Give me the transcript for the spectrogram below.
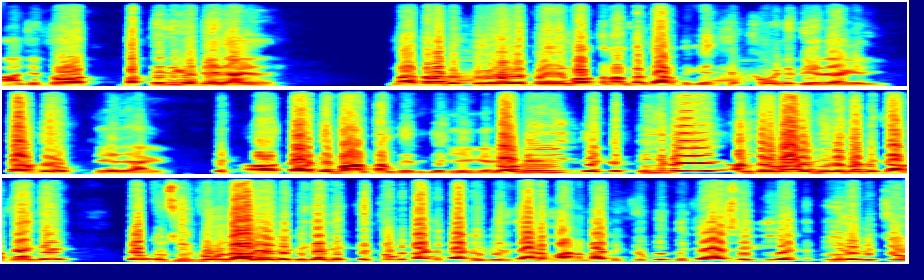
ਹਾਂਜੀ ਦੋ 32 ਦੀ ਦੇ ਦਿਆਂਗੇ। ਮੈਂ ਤਾਂ ਵੀ 30 ਦੇ ਪ੍ਰੇਮ ਹਫਤਾ ਅੰਦਰ ਕਰ ਦਈਏ। ਕੋਈ ਨਹੀਂ ਦੇ ਦਿਆਂਗੇ ਜੀ। ਕਰ ਦਿਓ। ਦੇ ਦਿਆਂਗੇ। ਆ ਕਰਕੇ ਮਾਨਤਨ ਦੇ ਦਈਏ। ਜੀ, ਲਓ ਵੀ ਇੱਕ 30 ਦੇ ਅੰਦਰ ਬਾਹਰ ਵੀਰਾਂ ਦਾ ਵੀ ਕਰ ਦਿਆਂਗੇ। ਉਹ ਤੁਸੀਂ ਫੋਨ ਲਾ ਲਿਓ ਜੀ ਠੀਕ ਹੈ ਜੀ ਕਿੱਥੋਂ ਤੱਕ ਤੁਹਾਡੀ ਵੀਰ ਗੱਲ ਮੰਨਦਾ ਵਿੱਚੋਂ ਕੋਈ ਗੁਜਾਇਸ਼ ਹੈਗੀ ਹੈ ਇੱਕ 30 ਦੇ ਵਿੱਚੋਂ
